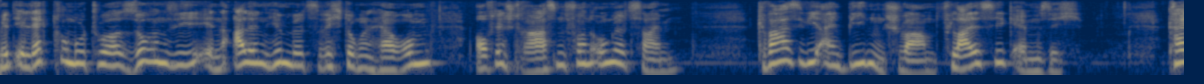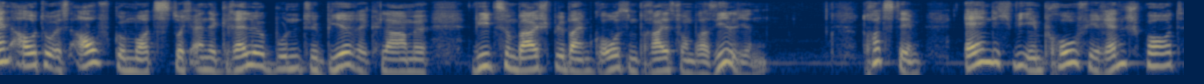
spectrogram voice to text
Mit Elektromotor surren sie in allen Himmelsrichtungen herum auf den Straßen von Ungelsheim. Quasi wie ein Bienenschwarm, fleißig emsig. Kein Auto ist aufgemotzt durch eine grelle bunte Bierreklame, wie zum Beispiel beim großen Preis von Brasilien. Trotzdem, ähnlich wie im Profi-Rennsport,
